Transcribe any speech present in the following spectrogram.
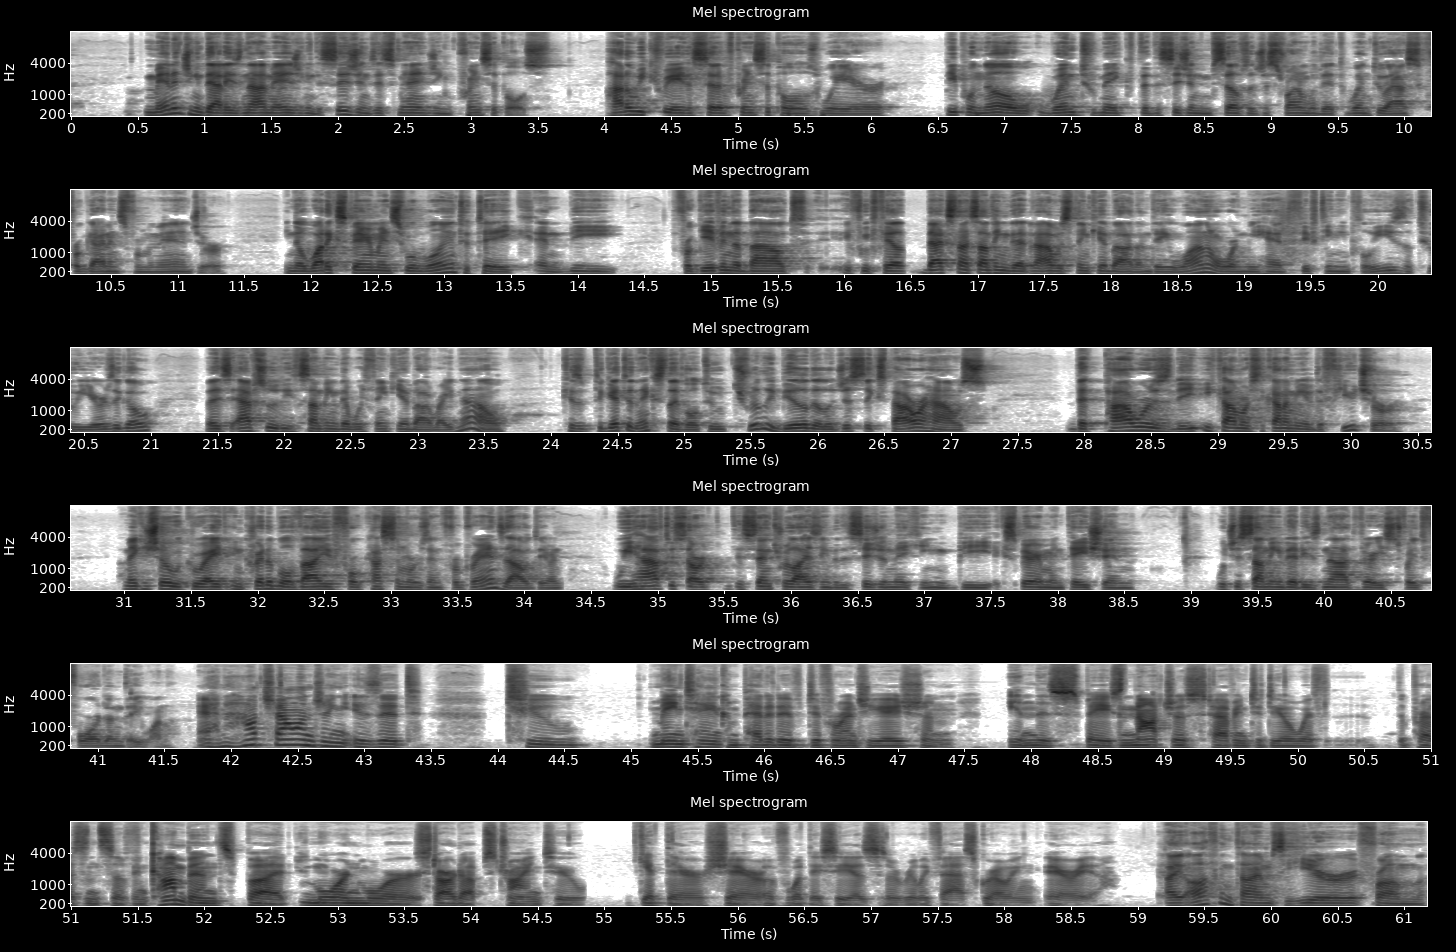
managing that is not managing decisions it's managing principles. How do we create a set of principles where people know when to make the decision themselves or just run with it when to ask for guidance from a manager? You know what experiments we're willing to take and be forgiven about if we fail? That's not something that i was thinking about on day one or when we had 15 employees two years ago but it's absolutely something that we're thinking about right now because to get to the next level, to truly build a logistics powerhouse that powers the e-commerce economy of the future, making sure we create incredible value for customers and for brands out there, we have to start decentralizing the decision making, the experimentation, which is something that is not very straightforward on day one. And how challenging is it to maintain competitive differentiation in this space, not just having to deal with the presence of incumbents, but more and more startups trying to get their share of what they see as a really fast growing area. I oftentimes hear from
